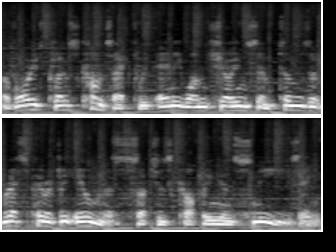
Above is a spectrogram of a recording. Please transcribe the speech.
Avoid close contact with anyone showing symptoms of respiratory illness such as coughing and sneezing.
